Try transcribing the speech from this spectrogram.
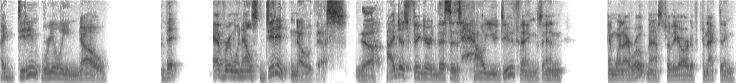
I didn't really know that everyone else didn't know this. Yeah. I just figured this is how you do things. And and when I wrote Master the Art of Connecting,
